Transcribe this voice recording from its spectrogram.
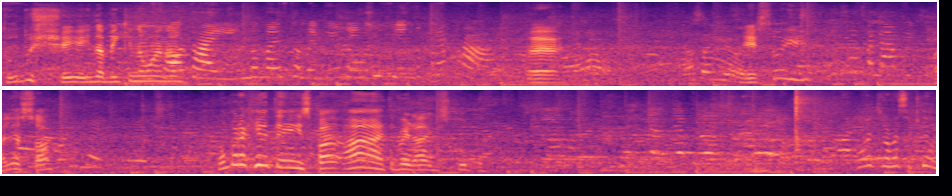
tudo cheio, ainda bem que não é não. tá indo, mas também tem gente vindo pra cá. É. É isso aí. Olha só. Vamos por aqui, tem espaço. Ah, é verdade, desculpa. Vamos atravessa aqui, ó.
